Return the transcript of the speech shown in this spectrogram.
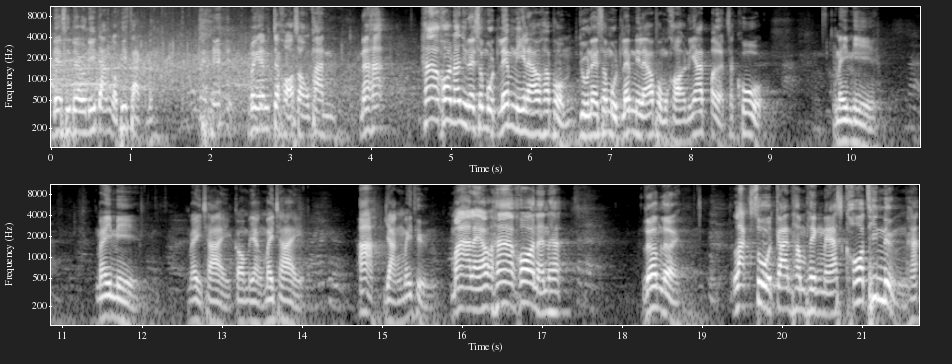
เดซิเบลนี้ดังกว่าพี่แฟกไหม ไม่งั้นจะขอ 2,000 นะฮะห้าข้อนั้นอยู่ในสมุดเล่มนี้แล้วครับผมอยู่ในสมุดเล่มนี้แล้ว ผมขออนุญาตเปิดสักครู่ ไม่มี ไม่มี ไม่ใช่ก็ยังไม่ใช่ อะยังไม่ถึง มาแล้ว5ข้อนั้นฮะเริ่มเลย หลักสูตรการทำเพลงแมสข้อที่1ฮะ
